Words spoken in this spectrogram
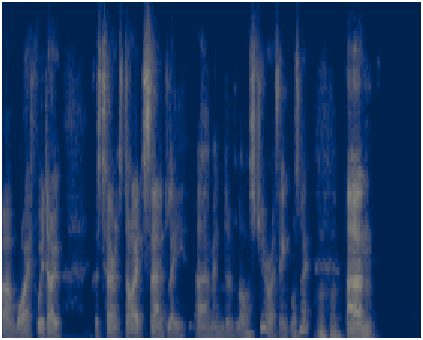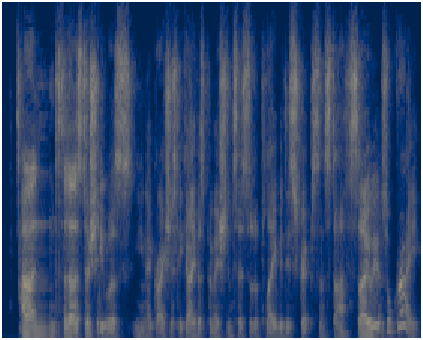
uh, wife, widow, because Terence died sadly um, end of last year, I think, wasn't it? Mm-hmm. Um, and uh, so she was, you know, graciously gave us permission to sort of play with his scripts and stuff. So it was all great.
